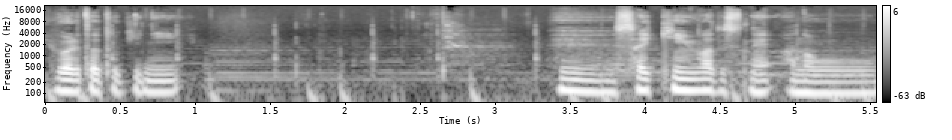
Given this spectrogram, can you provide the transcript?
言われた時にえー、最近はですね、あのー、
